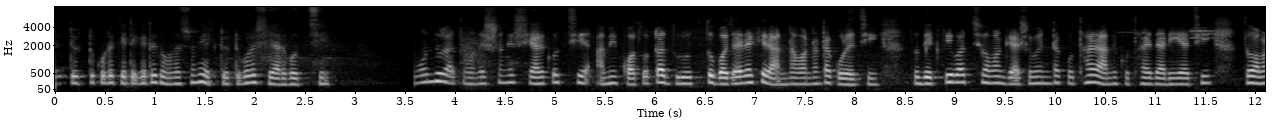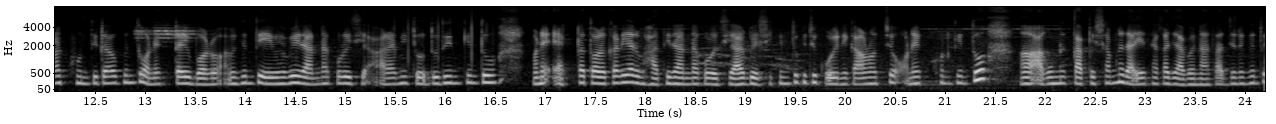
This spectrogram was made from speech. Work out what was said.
একটু একটু করে কেটে কেটে তোমাদের সঙ্গে একটু একটু করে শেয়ার করছি। বন্ধুরা, তোমাদের সঙ্গে শেয়ার করছি, আমি কতটা দূরত্ব বজায় রেখে রান্না বান্নাটা করেছি। তো দেখতেই পাচ্ছ আমার গ্যাস ওভেনটা কোথায় আমি কোথায় দাঁড়িয়ে আছি। তো আমার খুন্তিটাও কিন্তু অনেকটাই বড়, আমি কিন্তু এইভাবেই রান্না করেছি। আর আমি চোদ্দ দিন কিন্তু মানে একটা তরকারি আর ভাতই রান্না করেছি, আর বেশি কিন্তু কিছু করিনি। কারণ হচ্ছে অনেকক্ষণ কিন্তু আগুনের তাপের সামনে দাঁড়িয়ে থাকা যাবে না, তার জন্য কিন্তু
